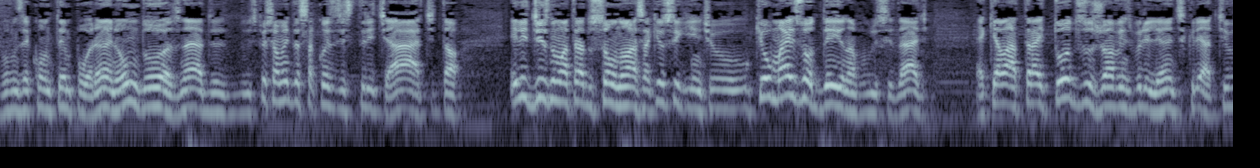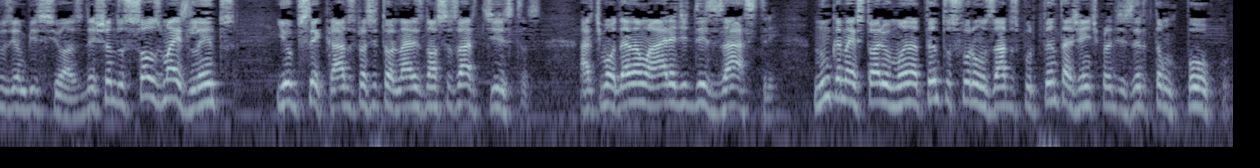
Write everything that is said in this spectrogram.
vamos dizer, contemporâneo, um dos, né? Do, especialmente dessa coisa de street art e tal. Ele diz numa tradução nossa aqui o seguinte: o, o que eu mais odeio na publicidade é que ela atrai todos os jovens brilhantes, criativos e ambiciosos, deixando só os mais lentos e obcecados para se tornarem nossos artistas. A arte moderna é uma área de desastre. Nunca na história humana tantos foram usados por tanta gente para dizer tão pouco.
